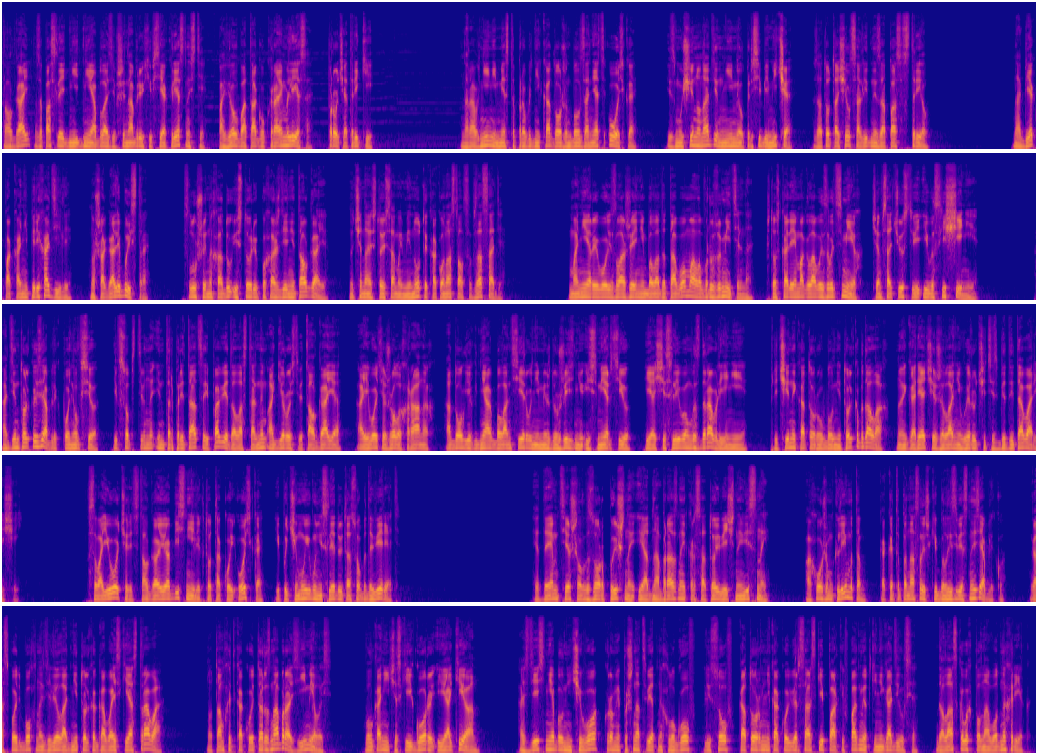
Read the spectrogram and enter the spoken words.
Толгай, за последние дни облазивший на брюхе все окрестности, повел в атагу краем леса, прочь от реки. На равнине место проводника должен был занять Оська. Из мужчин он один не имел при себе меча, зато тащил солидный запас стрел. На бег пока не переходили, но шагали быстро, слушая на ходу историю похождений Толгая, начиная с той самой минуты, как он остался в засаде. Манера его изложения была до того маловразумительна, что скорее могла вызвать смех, чем сочувствие и восхищение. Один только зяблик понял все и в собственной интерпретации поведал остальным о геройстве Талгая, о его тяжелых ранах, о долгих днях балансирования между жизнью и смертью и о счастливом выздоровлении, причиной которого был не только бдалах, но и горячее желание выручить из беды товарищей. В свою очередь Талгаю объяснили, кто такой Оська и почему ему не следует особо доверять. Эдем тешил взор пышной и однообразной красотой вечной весны. Похожим климатом, как это понаслышке было известно зяблику, Господь Бог наделил одни только Гавайские острова. Но там хоть какое-то разнообразие имелось. Вулканические горы и океан. А здесь не было ничего, кроме пышноцветных лугов, лесов, которым никакой Версальский парк и в подметке не годился, до ласковых полноводных рек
